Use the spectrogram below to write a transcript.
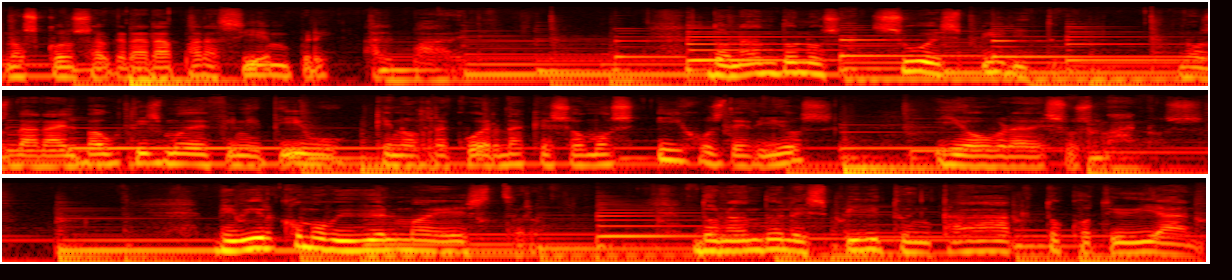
nos consagrará para siempre al Padre. Donándonos su Espíritu, nos dará el bautismo definitivo que nos recuerda que somos hijos de Dios y obra de sus manos. Vivir como vivió el Maestro, donando el Espíritu en cada acto cotidiano,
